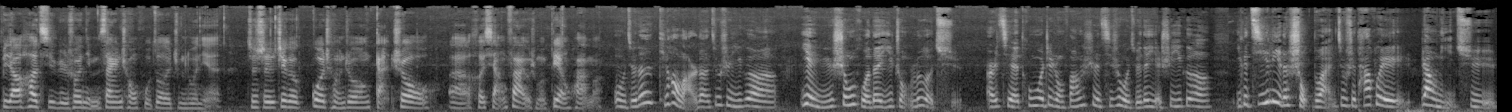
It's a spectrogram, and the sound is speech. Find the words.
比较好奇，比如说你们三人成虎做了这么多年，就是这个过程中感受。呃，和想法有什么变化吗？我觉得挺好玩的，就是一个业余生活的一种乐趣，而且通过这种方式，其实我觉得也是一个一个激励的手段，就是它会让你去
